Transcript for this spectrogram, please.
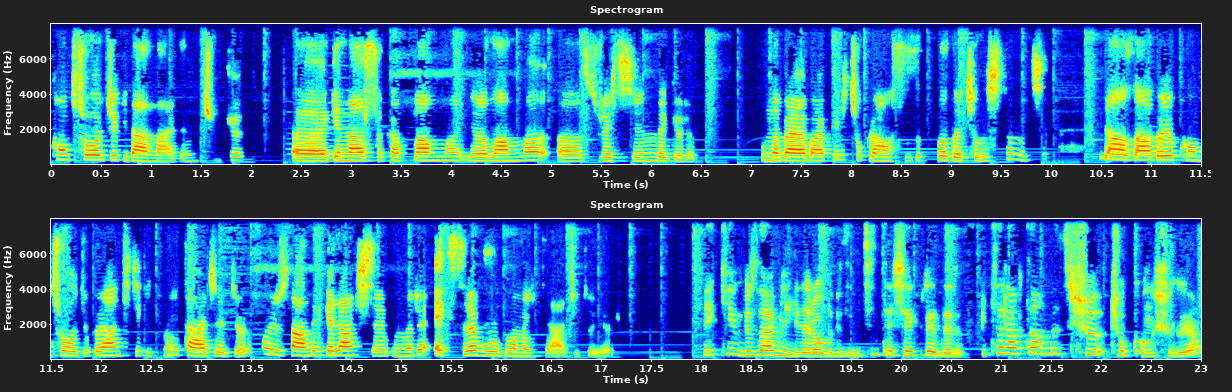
kontrolcü gidenlerden çünkü e, genel sakatlanma, yaralanma e, süreçlerini de görüp bununla beraber birçok rahatsızlıkla da çalıştığım için biraz daha böyle kontrolcü, garantici gitmeyi tercih ediyorum. O yüzden de gelen kişilere bunları ekstra vurgulama ihtiyacı duyuyorum. Peki güzel bilgiler oldu bizim için. Teşekkür ederiz. Bir taraftan da şu çok konuşuluyor.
